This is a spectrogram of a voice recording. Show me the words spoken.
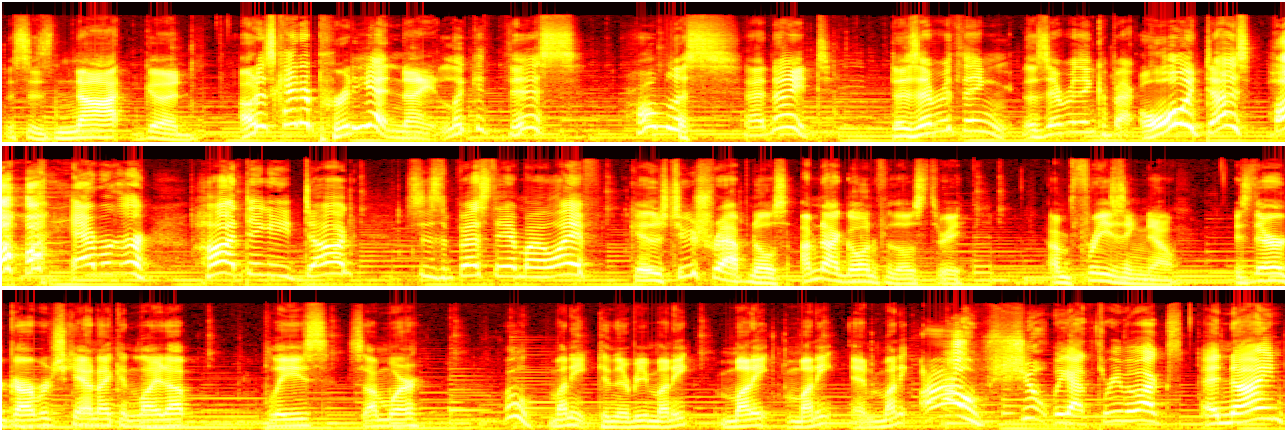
This is not good. Oh, it's kind of pretty at night. Look at this. Homeless at night. Does everything, does everything come back? Oh, it does. Oh, hamburger. Hot diggity dog. This is the best day of my life. Okay, there's two shrapnels. I'm not going for those three. I'm freezing now. Is there a garbage can I can light up, please, somewhere? Oh, money. Can there be money? Money, money, and money. Oh, shoot. We got three bucks. And nine?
